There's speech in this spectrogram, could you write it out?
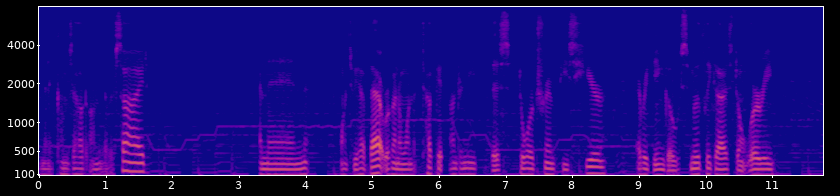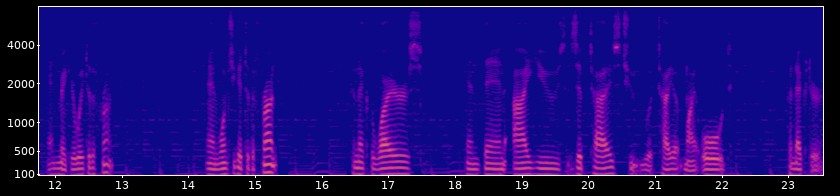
And then it comes out on the other side. And then once we have that, we're going to want to tuck it underneath this door trim piece here. Everything goes smoothly, guys, don't worry. And make your way to the front. And once you get to the front, connect the wires and then I use zip ties to tie up my old connector,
